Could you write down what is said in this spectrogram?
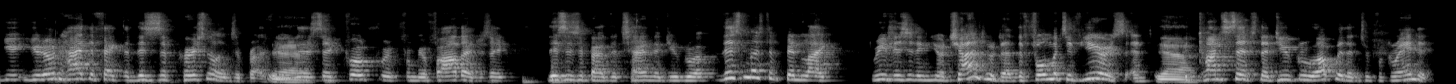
you, you don't hide the fact that this is a personal enterprise. Yeah. There's a quote from your father, and you say, This is about the time that you grew up. This must have been like revisiting your childhood and the formative years and yeah. the concepts that you grew up with and took for granted.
